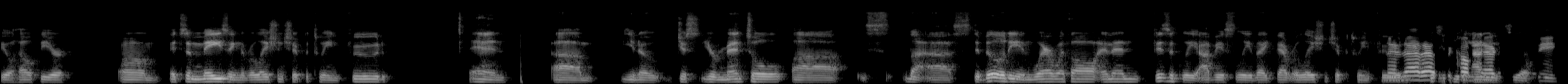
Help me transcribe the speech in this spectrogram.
feel healthier. Um, it's amazing the relationship between food and um, you know just your mental uh, uh, stability and wherewithal, and then physically, obviously, like that relationship between food. And that has to physically, come how do you next. feel? The,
